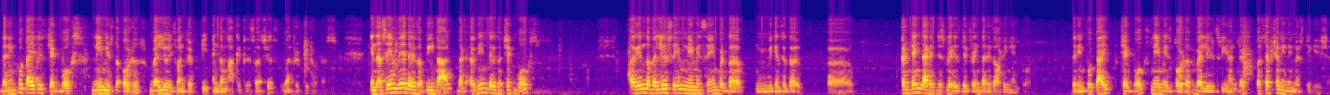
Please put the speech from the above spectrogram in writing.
Then input type is checkbox name is the order value is 150 and the market research is 150 dollars. In the same way there is a p tag that again there is a checkbox. Again the value is same name is same but the we can say the uh, content that is displayed is different that is opinion for then input type, checkbox, name is order, value is 300, perception in investigation.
